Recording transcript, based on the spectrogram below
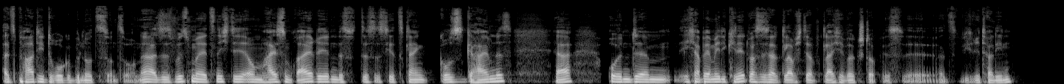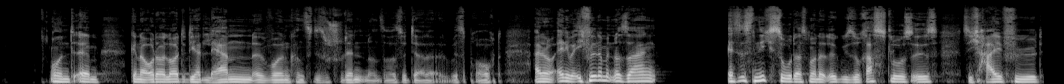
als Partydroge benutzt und so. Ne? Also das müssen wir jetzt nicht um heißen Brei reden, das, das ist jetzt kein großes Geheimnis. Ja. Und ähm, ich habe ja Medikinet, was ist halt, glaube ich, der gleiche Wirkstoff ist äh, als wie Ritalin. Und ähm, genau, oder Leute, die halt lernen äh, wollen, kannst du diese Studenten und sowas wird ja missbraucht. I don't know. Anyway, ich will damit nur sagen, es ist nicht so, dass man dann irgendwie so rastlos ist, sich high fühlt,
